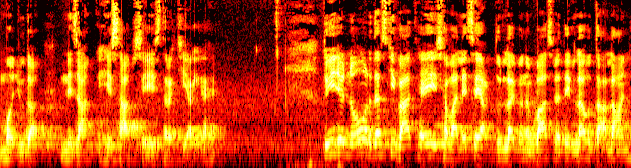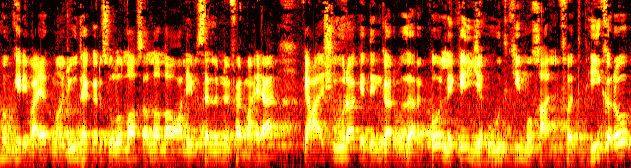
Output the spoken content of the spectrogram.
موجودہ نظام کے حساب سے اس طرح کیا گیا ہے۔ تو یہ جو نو اور دس کی بات ہے، اس حوالے سے عبداللہ بن عباس رضی اللہ تعالیٰ عنہ کی روایت موجود ہے کہ رسول اللہ صلی اللہ علیہ وسلم نے فرمایا کہ عاشورہ کے دن کا روزہ رکھو، لیکن یہود کی مخالفت بھی کرو۔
